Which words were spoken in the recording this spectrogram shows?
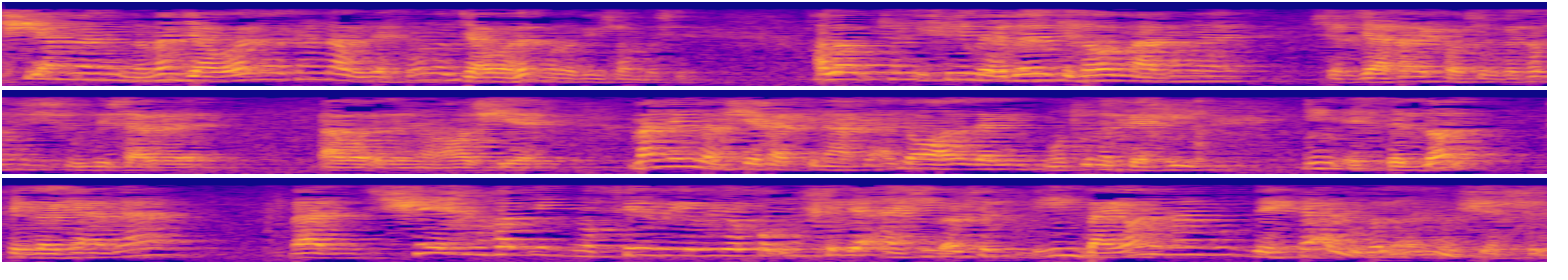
چی هم من نمی‌دونم. من جواهر نوشتم نبود احتمال جواهر مراد ایشان باشه. حالا چون ایشون مقدار کتاب مرحوم شیخ جعفر کاشف کتاب پیش بوده شرح قواعد حاشیه من نمی‌دونم شیخ از کی نقل از حالا در این متون فقهی این استدلال پیدا کردن و شیخ می‌خواد یک نکته بگه بگه خب اون خیلی عجیب. این بیان من بود بهتر بود. ولی شیخ شده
